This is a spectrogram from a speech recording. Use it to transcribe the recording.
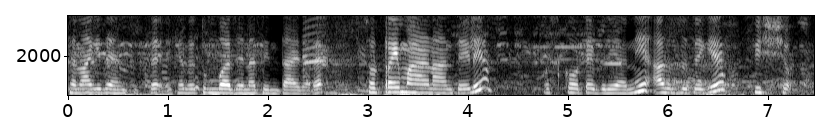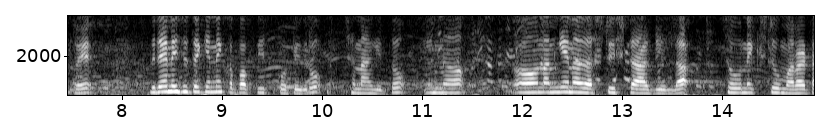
ಚೆನ್ನಾಗಿದೆ ಅನಿಸುತ್ತೆ, ಯಾಕೆಂದರೆ ತುಂಬ ಜನ ತಿಂತಾ ಇದ್ದಾರೆ ಸೊ ಟ್ರೈ ಮಾಡೋಣ ಅಂತೇಳಿ ಹೊಸ್ಕೋಟೆ ಬಿರಿಯಾನಿ, ಅದ್ರ ಜೊತೆಗೆ ಫಿಶ್ ಫ್ರೈ ಬಿರಿಯಾನಿ ಜೊತೆಗೇ ಕಬಾಬ್ ಪೀಸ್ ಕೊಟ್ಟಿದ್ರು. ಚೆನ್ನಾಗಿತ್ತು. ಇನ್ನು ನನಗೇನದು ಅಷ್ಟು ಇಷ್ಟ ಆಗಲಿಲ್ಲ. ಸೊ ನೆಕ್ಸ್ಟು ಮರಾಠ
